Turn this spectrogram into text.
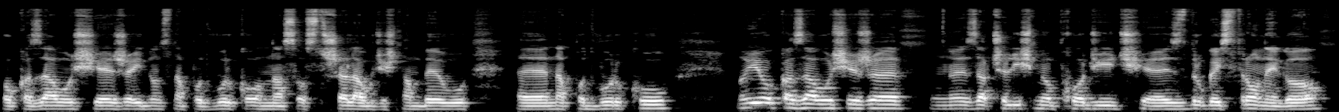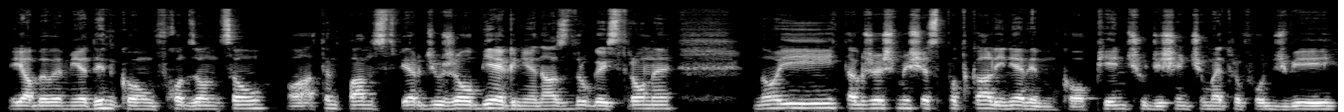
Okazało się, że idąc na podwórko, on nas ostrzelał, gdzieś tam był e, na podwórku no i okazało się, że e, zaczęliśmy obchodzić e, z drugiej strony go. Ja byłem jedynką wchodzącą, a ten pan stwierdził, że obiegnie nas z drugiej strony. No i tak żeśmy się spotkali, nie wiem, około 5-10 metrów od drzwi.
